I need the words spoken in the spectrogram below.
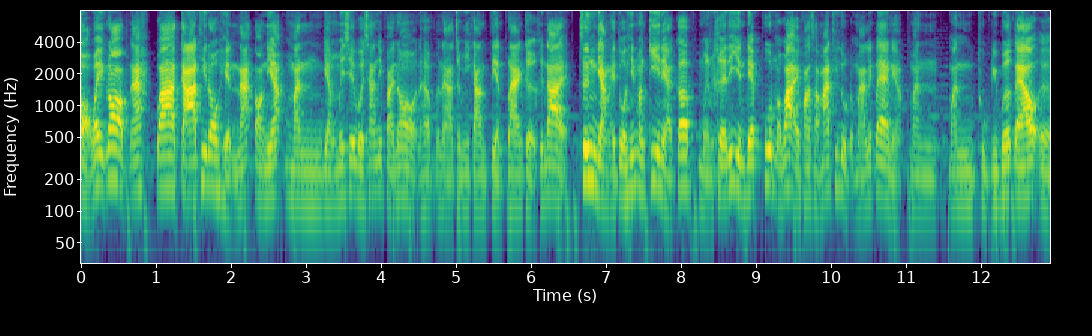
บอกไว้อีกรอบนะว่าการ์ดที่เราเห็นนะ ตอนนี้มันยังไม่ใช่เวอร์ชันที่ไฟนอลนะครับมันอาจจะมีการเปลี่ยนแปลงเกิดขึ้นได้ ซึ่งอย่างไอตัวฮิตมังกี้เนี่ยก็เหมือนเคยได้ยินเดฟพูดมาว่าไอความสามารถที่หลุดออกมาแรกๆเนี่ยมันมันถูกรีเวิร์กแล้วเออ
